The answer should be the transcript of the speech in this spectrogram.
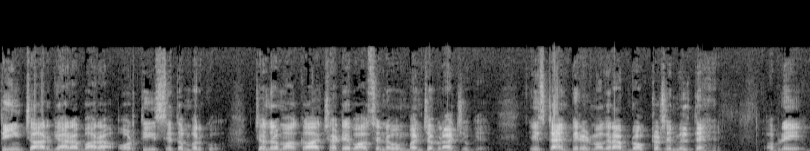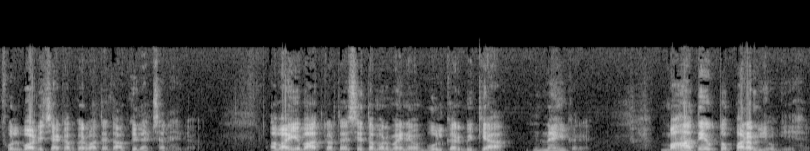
तीन, चार, ग्यारह, बारह और तीस सितंबर को चंद्रमा का छठे भाव से नवम पंचम राज्य होंगे। इस टाइम पीरियड में अगर आप डॉक्टर से मिलते हैं, अपनी फुल बॉडी चेकअप करवाते हैं तो आपके लिए अच्छा रहेगा। अब आइए बात करते हैं सितंबर महीने में भूल कर भी क्या नहीं करें। महादेव तो परम योगी है।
